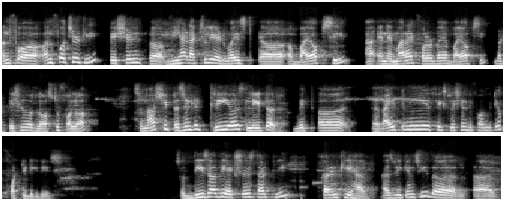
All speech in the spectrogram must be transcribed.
Unfortunately, patient uh, we had actually advised uh, a biopsy, uh, an MRI followed by a biopsy, but patient was lost to follow up. So now she presented three years later with a right knee fixed flexion deformity of 40 degrees. So these are the x-rays that we currently have. As we can see, the uh,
